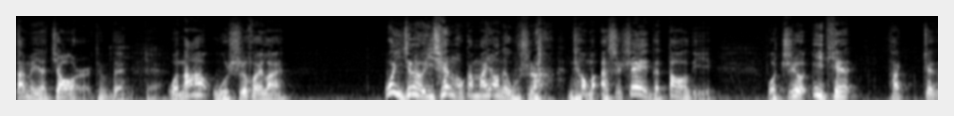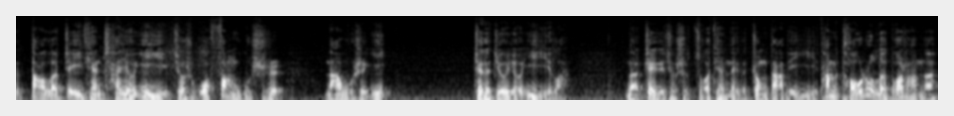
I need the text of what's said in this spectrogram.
单位叫焦耳，对不对？嗯、对。我拿五十回来，我已经有一千了，我干嘛要那五十啊？你知道吗？啊，是这个道理。我只有一天，他这个到了这一天才有意义，就是我放五十，拿五十一，这个就有意义了。那这个就是昨天那个重大的意义。他们投入了多少呢？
